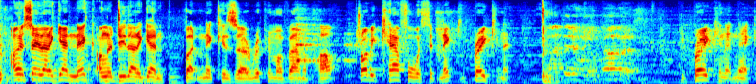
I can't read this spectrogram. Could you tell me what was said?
I'm gonna say that again, Nick. I'm gonna do that again. But Nick is uh, ripping my van apart. Try to be careful with it, Nick. You're breaking it. I did it on purpose. You're breaking it, Nick.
